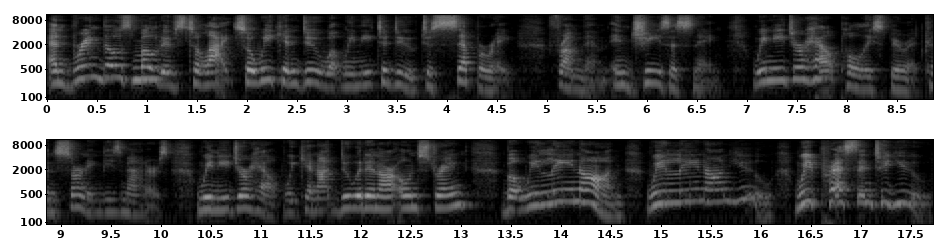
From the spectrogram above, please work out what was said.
and bring those motives to light so we can do what we need to do to separate from them in Jesus name we need your help, Holy Spirit, concerning these matters. We need your help. We cannot do it in our own strength, but we lean on. We lean on you. We press into you.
